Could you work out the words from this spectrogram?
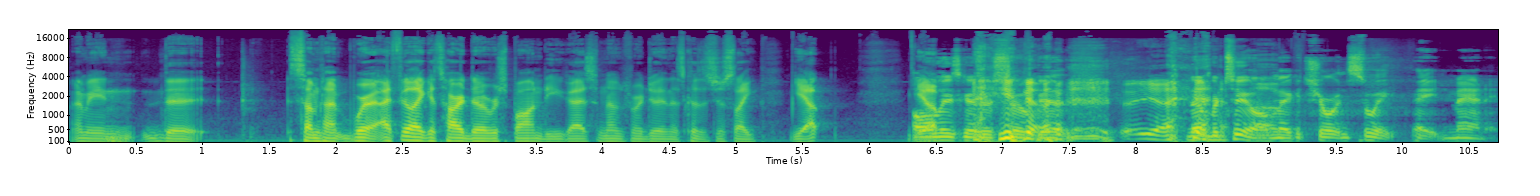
I mean, the sometimes where I feel like it's hard to respond to you guys sometimes when we're doing this because it's just like, yep. All yep. these guys are so good. yeah. Number two, I'll make it short and sweet. Peyton Manning.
